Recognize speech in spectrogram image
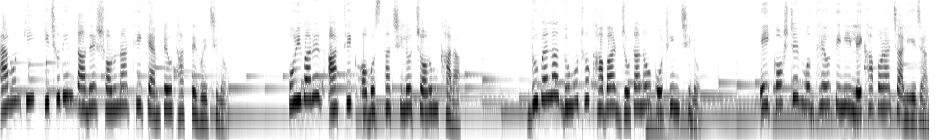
এমনকি কিছুদিন তাদের শরণার্থী ক্যাম্পেও থাকতে হয়েছিল। পরিবারের আর্থিক অবস্থা ছিল চরম খারাপ। দুবেলা দুমুঠো খাবার জোটানো কঠিন ছিল। এই কষ্টের মধ্যেও তিনি লেখাপড়া চালিয়ে যান।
